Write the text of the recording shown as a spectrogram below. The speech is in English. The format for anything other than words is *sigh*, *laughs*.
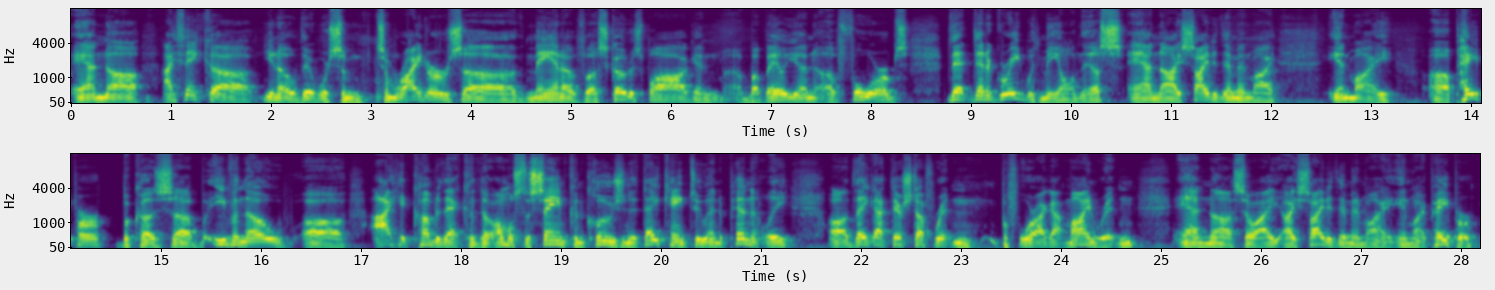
and uh, I think uh, you know there were some some writers, uh, Mann of uh, SCOTUS blog and uh, Babalian of Forbes, that that agreed with me on this, and I cited them in my in my uh, paper because uh, even though uh, I had come to that the, almost the same conclusion that they came to independently, uh, they got their stuff written before I got mine written, and uh, so I, I, cited them in my in my paper.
